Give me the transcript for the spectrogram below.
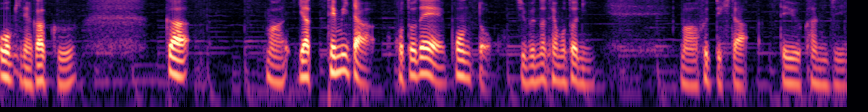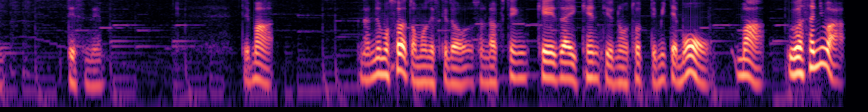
大きな額が、まあ、やってみたことでポンと自分の手元に、まあ、降ってきたっていう感じですね。でまあ何でもそうだと思うんですけどその楽天経済圏っていうのを取ってみてもまあ噂には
